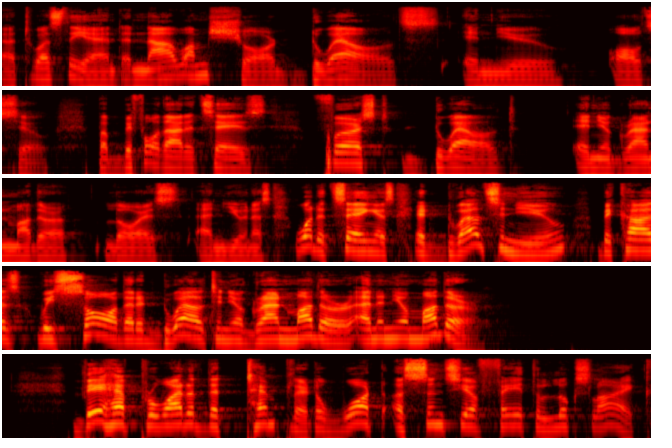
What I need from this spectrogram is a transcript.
uh, towards the end, and now I'm sure dwells in you also. But before that, it says, first dwelt in your grandmother Lois and Eunice. What it's saying is, it dwells in you because we saw that it dwelt in your grandmother and in your mother. They have provided the template of what a sincere faith looks like.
